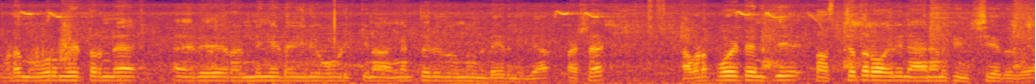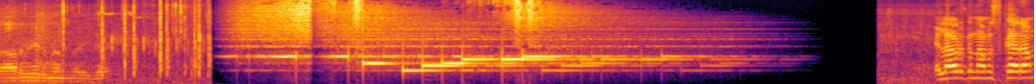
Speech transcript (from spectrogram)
ഇവിടെ നൂറ് മീറ്ററിന്റെ ഒരു റണ്ണിങ് ഡെയിലി ഓടിക്കണം അങ്ങനത്തെ ഒരു ഇതൊന്നും ഉണ്ടായിരുന്നില്ല. പക്ഷെ അവിടെ പോയിട്ട് എനിക്ക് ഫസ്റ്റത്തെ റോയിൽ ഞാനാണ് ഫിനിഷ് ചെയ്തത് ആറ് പേര് നിന്നതിൽ എല്ലാവർക്കും നമസ്കാരം.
